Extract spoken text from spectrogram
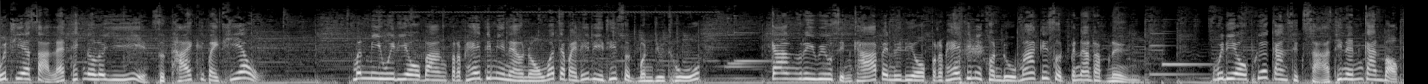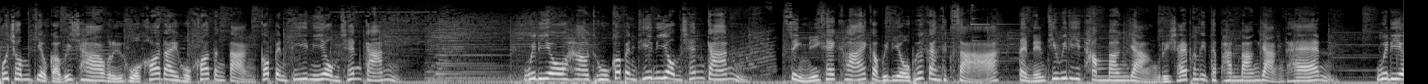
วิทยาศาสตร์และเทคโนโลยี สุดท้ายคือไปเที่ยว มันมีวิดีโอบางประเภทที่มีแนวโน้มว่าจะไปได้ดีที่สุดบน YouTube การรีวิวสินค้าเป็นวิดีโอประเภทที่มีคนดูมากที่สุดเป็นอันดับหนึ่ง วิดีโอเพื่อการศึกษาที่เน้นการบอกผู้ชมเกี่ยวกับวิชาหรือหัวข้อใดหัวข้อต่างๆ ก็เป็นที่นิยมเช่นกัน วิดีโอ how to ก็เป็นที่นิยมเช่นกัน สิ่งนี้คล้ายๆ กับวิดีโอเพื่อการศึกษา แต่เน้นที่วิธีทำบางอย่าง หรือใช้ผลิตภัณฑ์บางอย่างแทน วิดีโอ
